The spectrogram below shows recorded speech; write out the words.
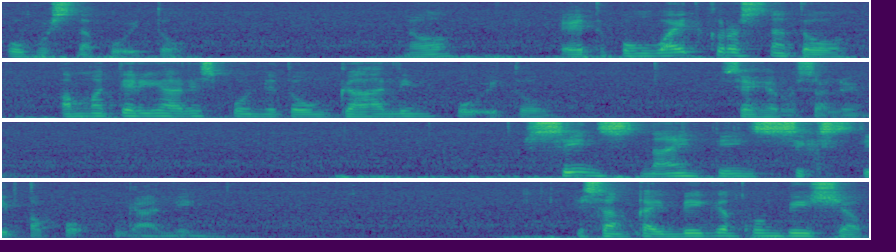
ubos na po ito. No? Ito pong white cross na to, ang materialis po nito, galing po ito sa Jerusalem. Since 1960 pa po galing. Isang kaibigan kong bishop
